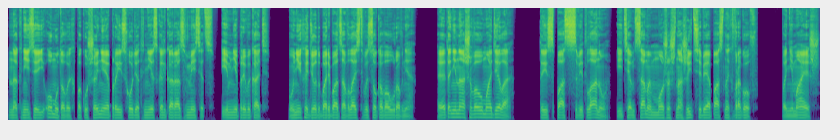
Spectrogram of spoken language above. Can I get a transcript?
На князей Омутовых покушения происходят несколько раз в месяц. Им не привыкать. У них идет борьба за власть высокого уровня. Это не нашего ума дело. Ты спас Светлану и тем самым можешь нажить себе опасных врагов. Понимаешь?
